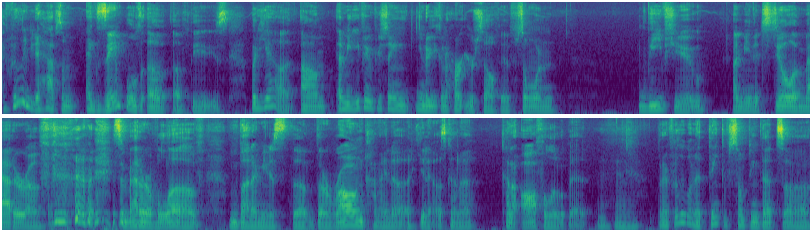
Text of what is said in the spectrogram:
I really need to have some examples of, of these. But yeah, um, I mean, even if you're saying you know you can hurt yourself if someone leaves you. I mean, it's still a matter of it's a matter of love. But I mean, it's the the wrong kind of you know it's kind of kind of off a little bit. Mm-hmm. But I really want to think of something that's uh.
